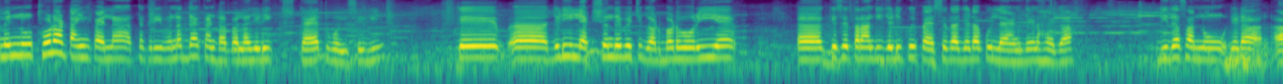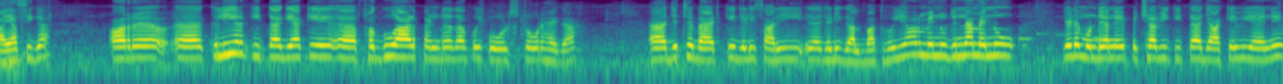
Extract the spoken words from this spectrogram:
ਮੈਨੂੰ ਥੋੜਾ ਟਾਈਮ ਪਹਿਲਾਂ, ਤਕਰੀਬਨ ਅੱਧਾ ਘੰਟਾ ਪਹਿਲਾਂ ਜਿਹੜੀ ਸ਼ਿਕਾਇਤ ਹੋਈ ਸੀਗੀ ਕਿ ਜਿਹੜੀ ਇਲੈਕਸ਼ਨ ਦੇ ਵਿੱਚ ਗੜਬੜ ਹੋ ਰਹੀ ਹੈ ਕਿਸੇ ਤਰ੍ਹਾਂ ਦੀ ਜਿਹੜੀ ਕੋਈ ਪੈਸੇ ਦਾ ਜਿਹੜਾ ਕੋਈ ਲੈਣ ਦੇਣ ਹੈਗਾ, ਜਿਹਦਾ ਸਾਨੂੰ ਜਿਹੜਾ ਆਇਆ ਸੀਗਾ ਔਰ ਕਲੀਅਰ ਕੀਤਾ ਗਿਆ ਕਿ ਅ, ਫੱਗੂਵਾਲ ਪਿੰਡ ਦਾ ਕੋਈ ਕੋਲਡ ਸਟੋਰ ਹੈਗਾ ਜਿੱਥੇ ਬੈਠ ਕੇ ਜਿਹੜੀ ਸਾਰੀ ਜਿਹੜੀ ਗੱਲਬਾਤ ਹੋਈ ਹੈ। ਔਰ ਮੈਨੂੰ ਜਿੰਨਾ ਮੈਨੂੰ ਜਿਹੜੇ ਮੁੰਡਿਆਂ ਨੇ ਪਿੱਛਾ ਵੀ ਕੀਤਾ ਜਾ ਕੇ ਵੀ ਆਏ ਨੇ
